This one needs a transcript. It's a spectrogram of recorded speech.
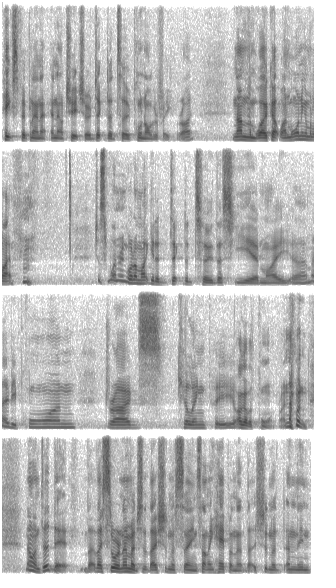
heaps of people in our, church are addicted to pornography, right? None of them woke up one morning and were like, hmm, just wondering what I might get addicted to this year. My uh, maybe porn, drugs, killing people. I go with porn, right? No one, no one did that. They saw an image that they shouldn't have seen. Something happened that they shouldn't have, and then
